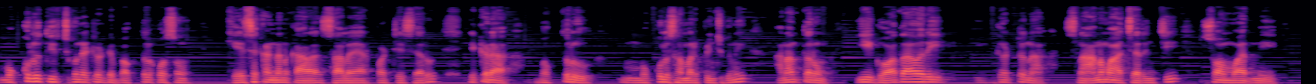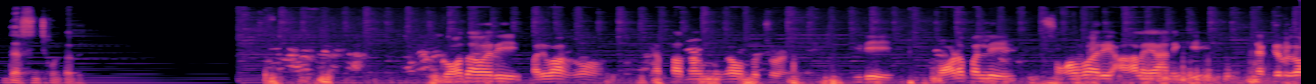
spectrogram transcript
మొక్కులు తీర్చుకునేటువంటి భక్తుల కోసం కేశఖండన కళాశాల ఏర్పాటు చేశారు. ఇక్కడ భక్తులు మొక్కులు సమర్పించుకుని అనంతరం ఈ గోదావరి గట్టున స్నానం ఆచరించి సోమవారిని దర్శించుకుంటారు. గోదావరి పరివాహం ఎంత అందంగా ఉందో చూడండి. ఇది కోడపల్లి స్వామివారి ఆలయానికి దగ్గరగా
